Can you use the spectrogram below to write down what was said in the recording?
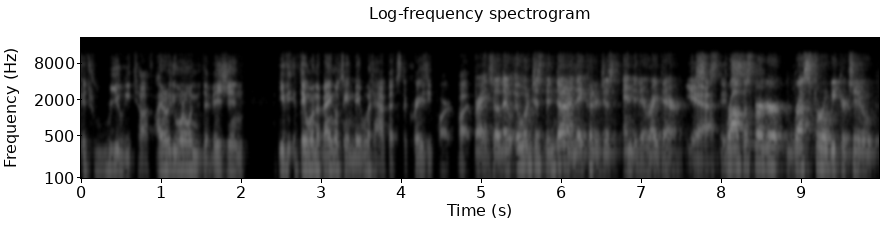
It's really tough. I know you want to win the division. Even if they won the Bengals game, they would have. That's the crazy part. But Right, so they, it would have just been done, and they could have just ended it right there. Yeah, Roethlisberger rest for a week or two,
